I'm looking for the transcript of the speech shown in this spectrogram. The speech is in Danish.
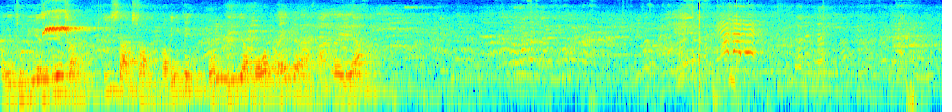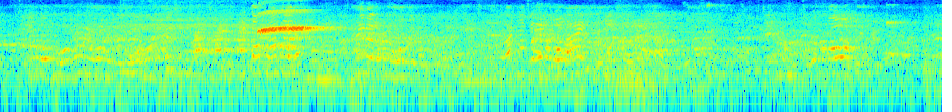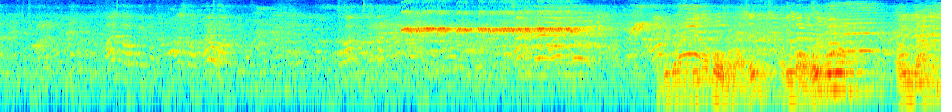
Og det er Tobias Eriksson Isaksson fra Viking mod William Morten Reberg fra AER. Det gør den vinder på madras 1, og det var rødbryder, og det er Jan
